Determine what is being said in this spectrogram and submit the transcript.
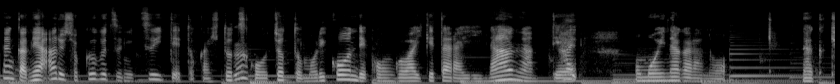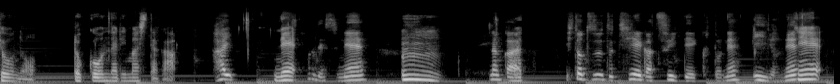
なんかねある植物についてとか一つこうちょっと盛り込んで今後はいけたらいいななんてはい。思いながらのなんか今日の録音になりましたが。はい。ね。そうですね。うん。なんかあ一つずつ知恵がついていくとねいいよね。ね。うん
